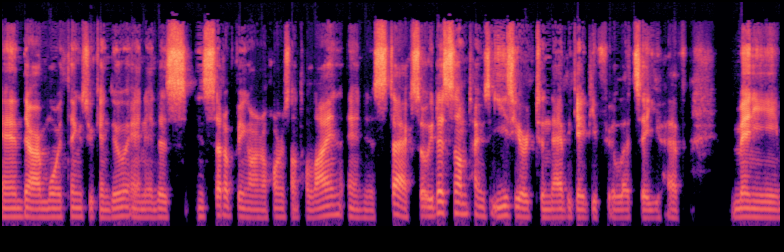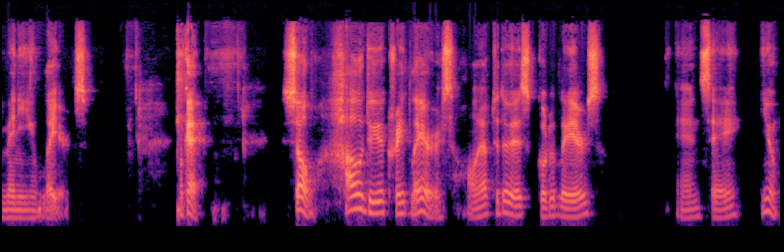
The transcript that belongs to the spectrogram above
and there are more things you can do and it is instead of being on a horizontal line and it's stacked so it is sometimes easier to navigate if you let's say you have many, many layers. Okay, so how do you create layers? All you have to do is go to layers and say new.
